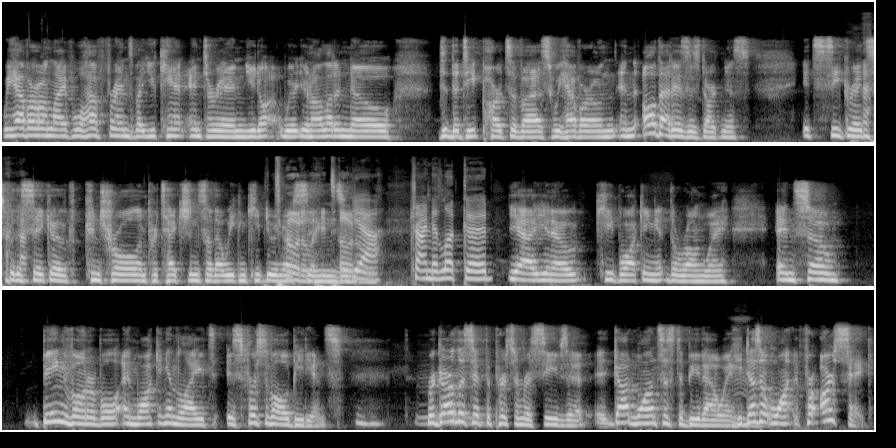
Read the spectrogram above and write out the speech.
we have our own life we'll have friends but you can't enter in you don't we're, you're not allowed to know the deep parts of us we have our own and all that is is darkness it's secrets for the sake of control and protection so that we can keep doing our Totally, sins and- totally. Yeah. Trying to look good. yeah, you know, keep walking it the wrong way. And so being vulnerable and walking in light is first of all obedience. Mm-hmm. Regardless if the person receives it, it- God wants us to be that way. He mm-hmm. doesn't want for our sake.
